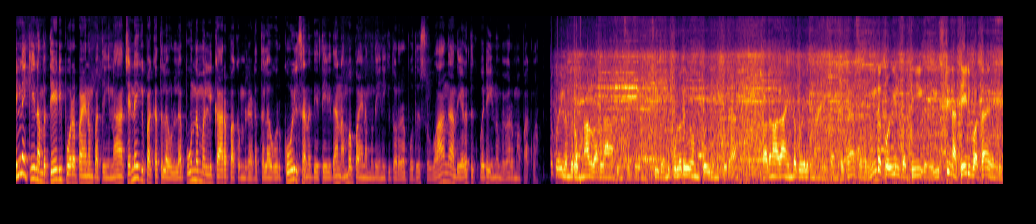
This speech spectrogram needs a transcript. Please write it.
இன்றைக்கி நம்ம தேடி போகிற பயணம் பார்த்தீங்கன்னா சென்னைக்கு பக்கத்தில் உள்ள பூந்தமல்லி காரப்பாக்கம்ன்ற இடத்துல ஒரு கோயில் சன்னதியை தேடி தான் நம்ம பயணம் வந்து இன்னைக்கு தொடர போகுது. ஸோ வாங்க அந்த இடத்துக்கு போய்ட்டு இன்னும் விவரமாக பார்க்கலாம். கோயில் வந்து ரொம்ப நாள் வரலாம் அப்படின்னு சொல்லிட்டு இது வந்து குலதெய்வம் கோயில்னு கூட. ஸோ அதனால தான் இந்த கோயிலுக்கு நான் இன்னைக்கு வந்திருக்கேன். ஸோ இந்த கோயில் பற்றி ஹிஸ்ட்ரி நான் தேடி பார்த்தேன் எனக்கு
